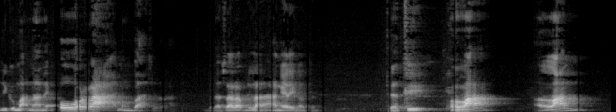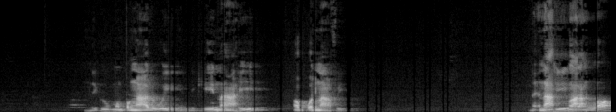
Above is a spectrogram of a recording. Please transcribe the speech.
niku maknane ora nyembah sira. Bahasa Arab niku angel ngoten. Jadi la lan niku mempengaruhi. Niki nahi apa nafi? Nek nahi nglarang wong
